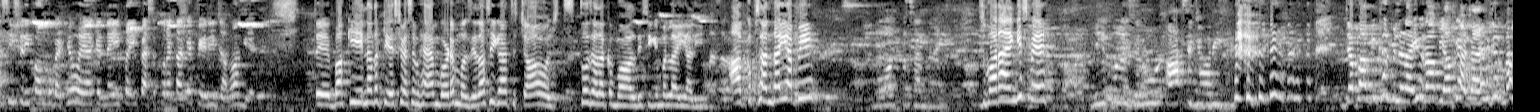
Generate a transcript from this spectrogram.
ਅਸੀਂ ਸ਼ਰੀਫਾਂ ਕੋ ਬੈਠੇ ਹੋਏ ਆ ਕਿ ਨਹੀਂ ਭਾਈ ਪੈਸੇ ਪੂਰੇ ਕਰਕੇ ਫੇਰ ਹੀ ਜਾਵਾਂਗੇ ਤੇ ਬਾਕੀ ਇਹਨਾਂ ਦਾ ਟੇਸਟ ਵੈਸੇ ਹੈ ਬੜਾ ਮਜ਼ੇ ਦਾ ਸੀਗਾ ਤੇ ਚਾਹ ਉਸ ਤੋਂ ਜ਼ਿਆਦਾ ਕਮਾਲ ਦੀ ਸੀਗੀ ਮਲਾਈ ਵਾਲੀ ਆਪਕੋ ਪਸੰਦ आई अभी बहुत पसंद आई दोबारा आएंगे इसमें बिल्कुल जरूर आपसे जोड़ी जब आपके घर में लड़ाई हो ना आप यहाँ पे आ जाया करना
